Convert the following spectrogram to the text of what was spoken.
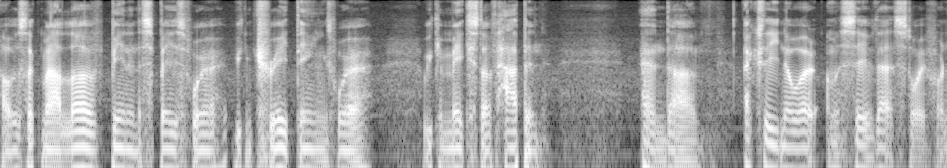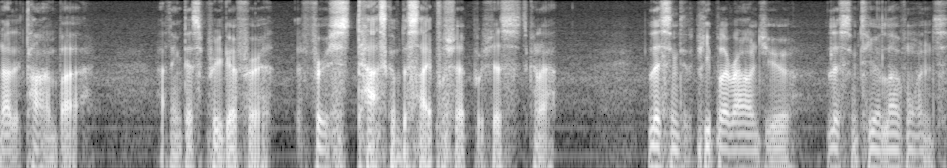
I was like, man, I love being in a space where we can create things, where we can make stuff happen. And um, actually, you know what? I'm gonna save that story for another time. But I think that's pretty good for the first task of discipleship, which is kind of listening to the people around you, listening to your loved ones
